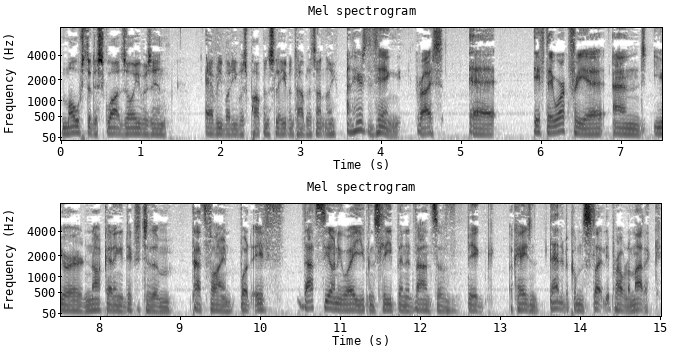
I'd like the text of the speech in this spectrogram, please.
most of the squads I was in, everybody was popping sleeping tablets at night. And here's the thing, right? Uh, if they work for you and you're not getting addicted to them, that's fine. But if that's the only way you can sleep in advance of big occasions, then it becomes slightly problematic.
